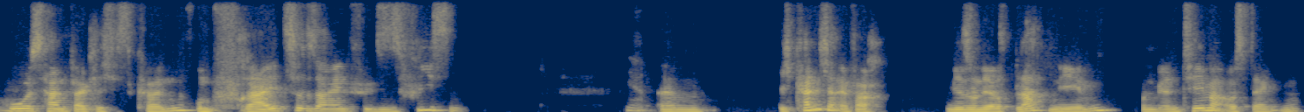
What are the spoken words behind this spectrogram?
hohes handwerkliches Können, um frei zu sein für dieses Fließen. Ja. Ähm, ich kann nicht einfach mir so ein leeres Blatt nehmen und mir ein Thema ausdenken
